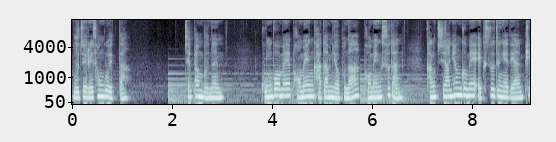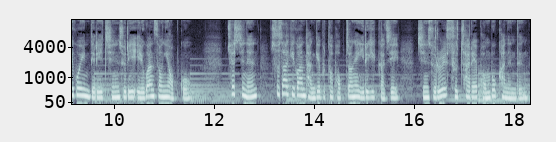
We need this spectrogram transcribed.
무죄를 선고했다. 재판부는 공범의 범행 가담 여부나 범행 수단, 강취한 현금의 액수 등에 대한 피고인들이 진술이 일관성이 없고 최 씨는 수사기관 단계부터 법정에 이르기까지 진술을 수차례 번복하는 등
